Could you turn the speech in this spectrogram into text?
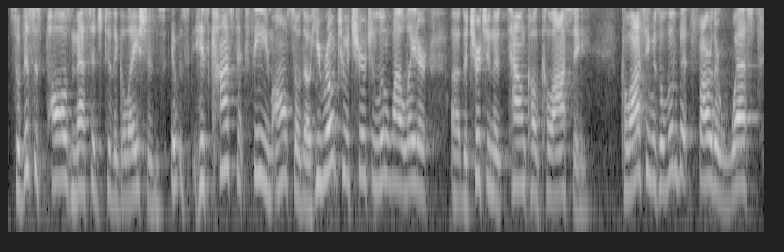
So, this is Paul's message to the Galatians. It was his constant theme, also, though. He wrote to a church a little while later, uh, the church in a town called Colossae. Colossae was a little bit farther west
